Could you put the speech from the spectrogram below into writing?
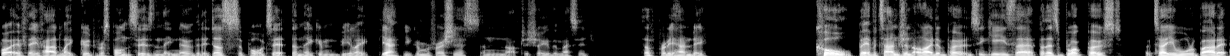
but if they've had like good responses and they know that it does support it, then they can be like, yeah, you can refresh this and not have to show you the message. That's pretty handy. Cool. Bit of a tangent on idempotency keys there, but there's a blog post. I'll tell you all about it.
